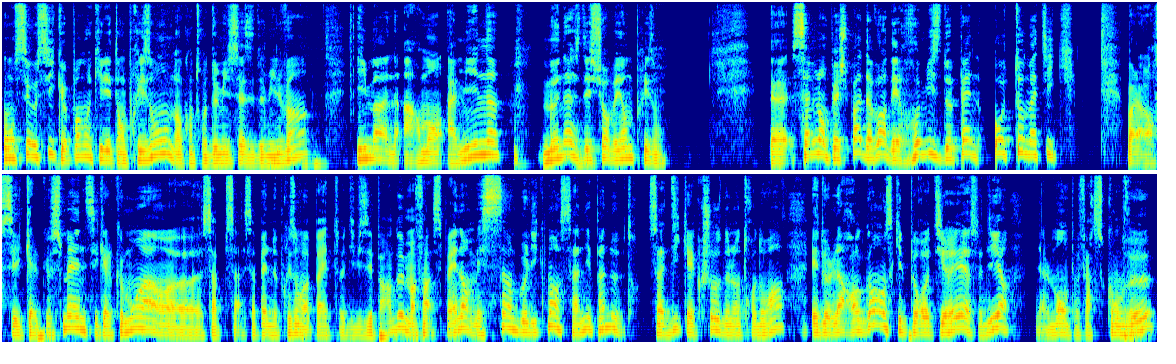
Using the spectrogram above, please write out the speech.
On sait aussi que pendant qu'il est en prison, donc entre 2016 et 2020, Iman Armand Amin menace des surveillants de prison. Euh, ça ne l'empêche pas d'avoir des remises de peine automatiques. Voilà, alors c'est quelques semaines, c'est quelques mois, euh, sa, peine de prison va pas être divisée par deux, mais enfin c'est pas énorme, mais symboliquement ça n'est pas neutre. Ça dit quelque chose de notre droit et de l'arrogance qu'il peut retirer à se dire finalement on peut faire ce qu'on veut,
